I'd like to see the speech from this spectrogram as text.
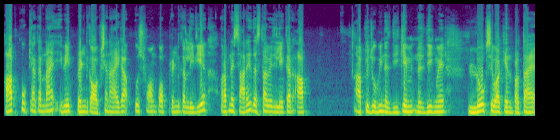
आपको क्या करना है? एक प्रिंट का ऑप्शन आएगा। उस फॉर्म को आप प्रिंट कर लीजिए और अपने सारे दस्तावेज़ लेकर आप, आपके जो भी नज़दीके, नज़दीक में लोक सेवा केंद्र पड़ता है।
